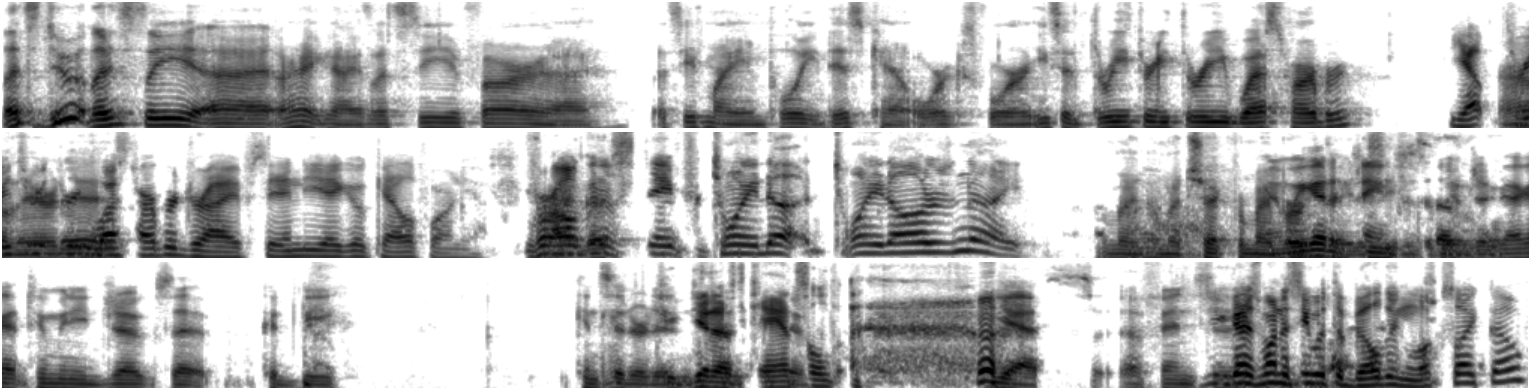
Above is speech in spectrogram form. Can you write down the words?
Let's do it. Let's see. Uh, all right, guys. Let's see if our uh, let's see if my employee discount works for. You said three three three West Harbor. Yep, Oh, 333. West Harbor Drive, San Diego, California. We're Right, all gonna that's- stay for twenty dollars a night. I'm gonna, I'm gonna check for my Man, we got to to see change the subject. available. I got too many jokes that could be considered To get us canceled. yes, offensive. You guys want to see what the building looks like, though?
